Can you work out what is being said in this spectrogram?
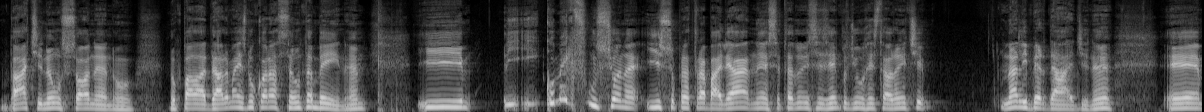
bate não só né, no, no paladar, mas no coração também, né? E e, e como é que funciona isso para trabalhar? Né? Você está dando esse exemplo de um restaurante na Liberdade, né? É,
